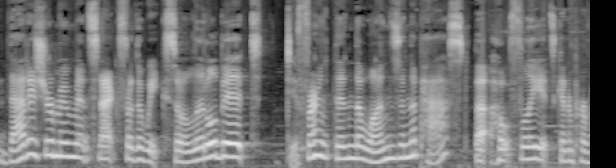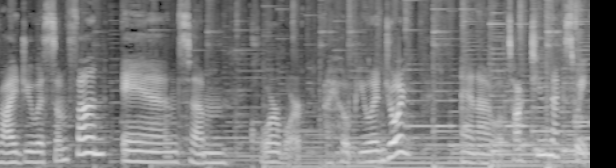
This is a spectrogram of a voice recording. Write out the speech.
that is your movement snack for the week. So a little bit different than the ones in the past, but hopefully it's going to provide you with some fun and some core work. I hope you enjoy, and I will talk to you next week.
